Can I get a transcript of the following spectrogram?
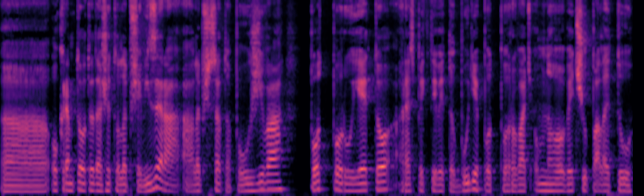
Uh, okrem toho teda, že to lepšie vyzerá a lepšie sa to používa, podporuje to, respektíve to bude podporovať o mnoho väčšiu paletu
